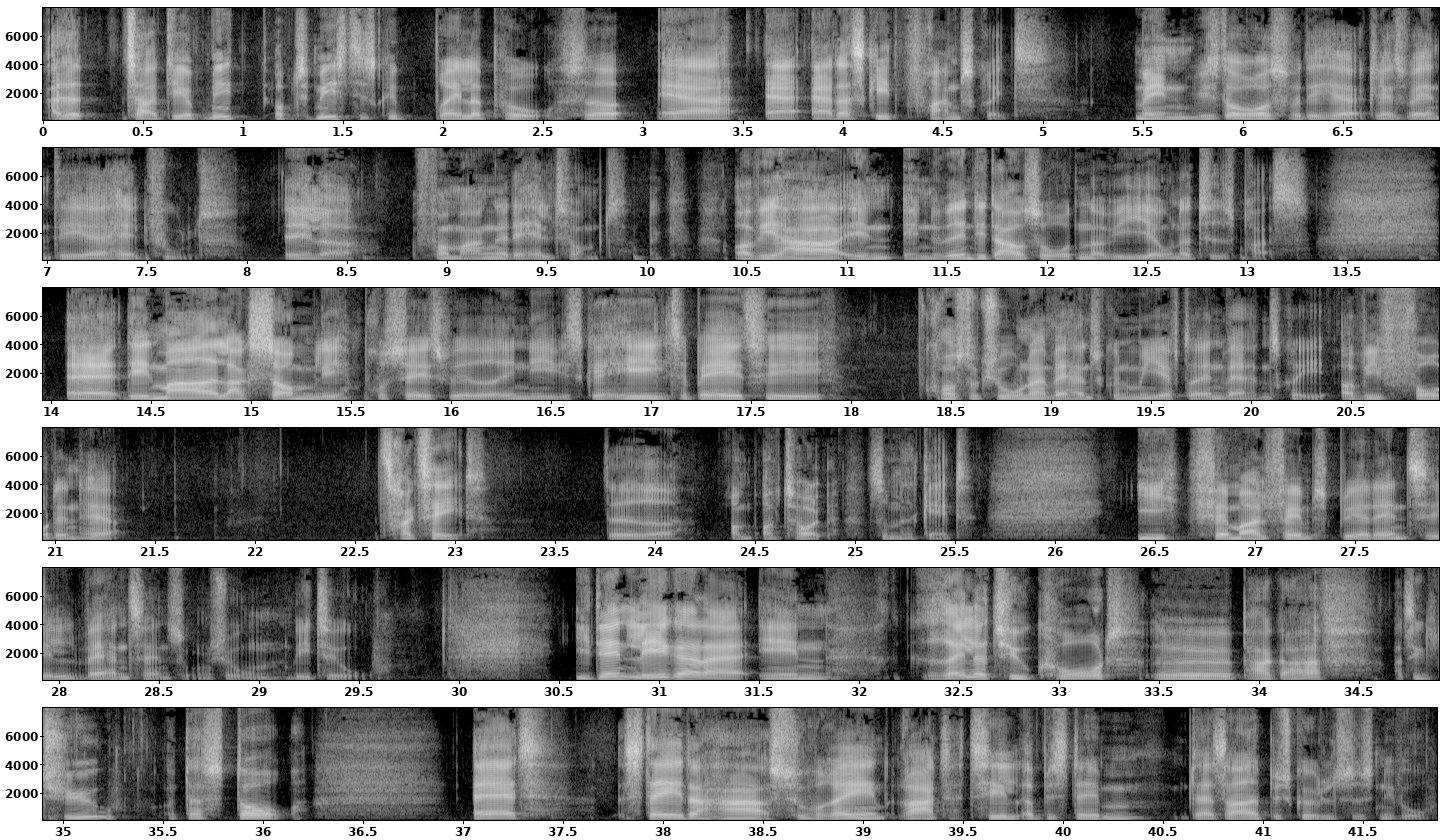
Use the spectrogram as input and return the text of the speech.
Altså, tager de optimistiske briller på, så er, er, er der sket fremskridt. Men vi står også for det her glas vand, det er halvt fuldt. Eller for mange er det halvt tomt. Og vi har en, en nødvendig dagsorden, og vi er under tidspres. Uh, det er en meget langsomlig proces, vi har været inde i. Vi skal helt tilbage til konstruktionen af verdensøkonomi efter 2. verdenskrig, og vi får den her traktat, der hedder om, om 12, som hedder GATT. I 95 bliver den til verdenshandelsorganisationen, WTO. I den ligger der en relativt kort øh, paragraf, artikel 20, og der står, at stater har suveræn ret til at bestemme deres eget beskyttelsesniveau.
